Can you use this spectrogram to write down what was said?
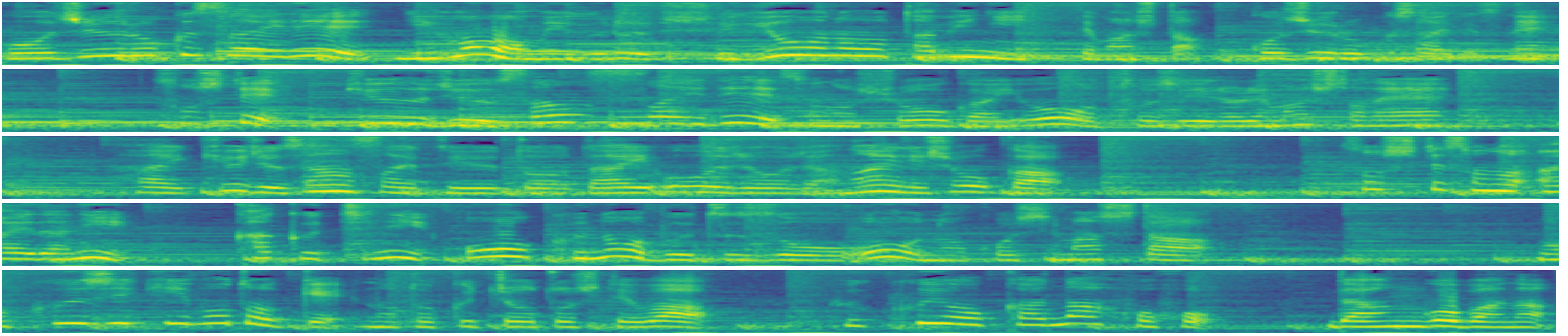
56歳で日本を巡る修行の旅に出ました。56歳ですね。して93歳でその生涯を閉じられましたね。はい93歳というと大往生じゃないでしょうか。そしてその間に各地に多くの仏像を残しました。木敷仏の特徴としてはふくよかな頬団子花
